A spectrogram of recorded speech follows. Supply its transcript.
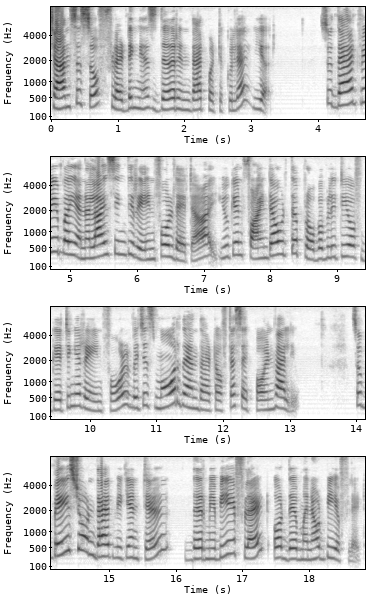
chances of flooding is there in that particular year. So, that way by analyzing the rainfall data, you can find out the probability of getting a rainfall which is more than that of the set point value. So, based on that we can tell there may be a flood or there may not be a flood.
